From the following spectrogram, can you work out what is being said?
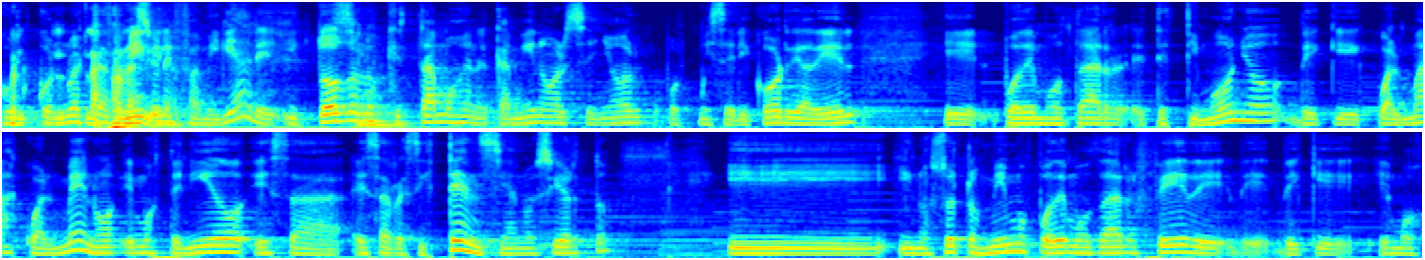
eh, con, nuestras relaciones familiares y todos los que estamos en el camino al Señor por misericordia de Él. Eh, podemos dar testimonio de que cual más, cual menos hemos tenido esa, esa resistencia, ¿no es cierto? Y, nosotros mismos podemos dar fe de que hemos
